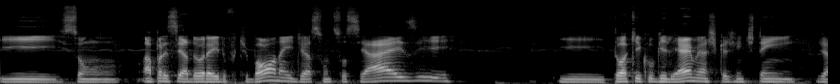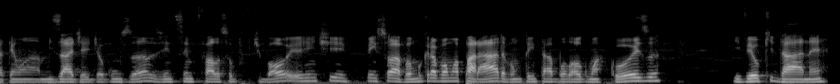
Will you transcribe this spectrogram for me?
e sou um apreciador aí do futebol, né, e de assuntos sociais e e tô aqui com o Guilherme, acho que a gente tem já tem uma amizade aí de alguns anos, a gente sempre fala sobre futebol e a gente pensou, ah, vamos gravar uma parada, vamos tentar bolar alguma coisa e ver o que dá, né?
